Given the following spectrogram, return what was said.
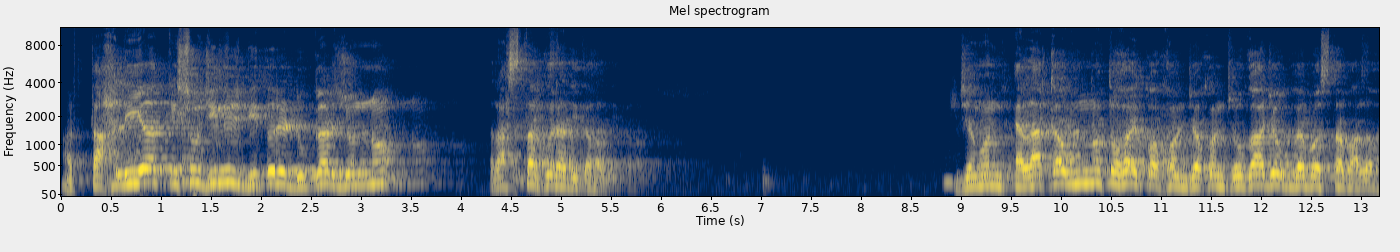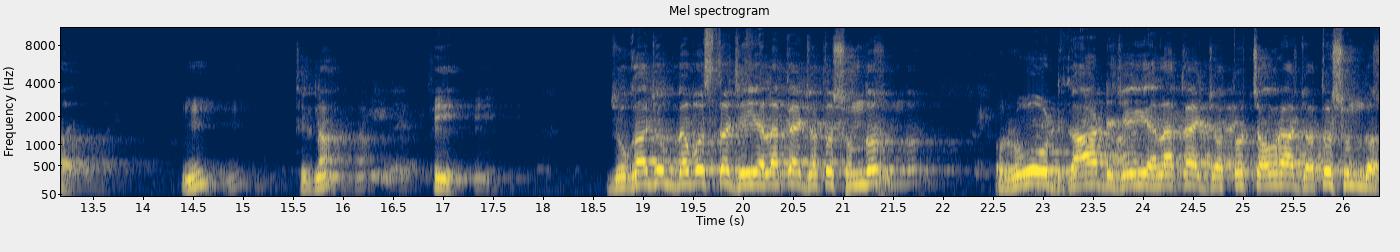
আর তাহলিয়া কিছু জিনিস ভিতরে ঢুকার জন্য রাস্তা করে দিতে হবে। যেমন এলাকা উন্নত হয় কখন? যখন যোগাযোগ ব্যবস্থা ভালো হয়। হুম? ঠিক না? যোগাযোগ ব্যবস্থা যেই এলাকায় যত সুন্দর রোড গার্ড যেই এলাকায় যত চওড়া, যত সুন্দর,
